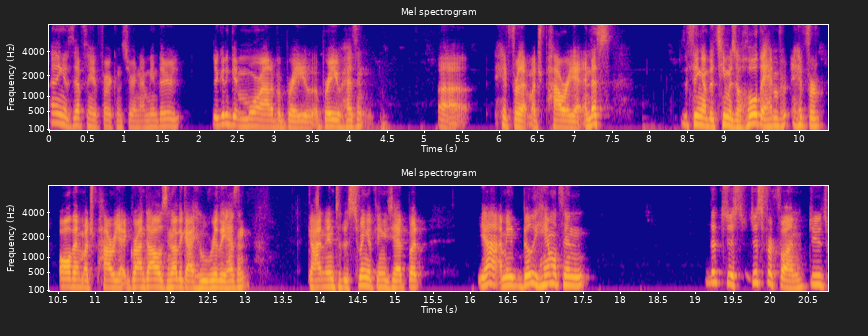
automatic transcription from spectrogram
I think it's definitely a fair concern. I mean, they're they're going to get more out of Abreu. Abreu hasn't uh, hit for that much power yet, and that's the thing on the team as a whole. They haven't hit for all that much power yet. Grandal is another guy who really hasn't gotten into the swing of things yet. But yeah, I mean, Billy Hamilton. That's just just for fun, dude's.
